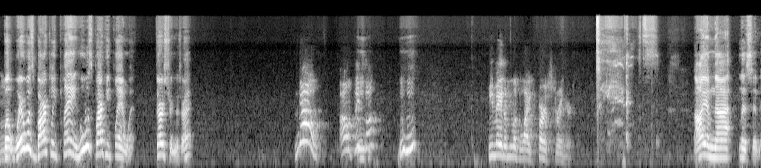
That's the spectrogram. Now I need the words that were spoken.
Mm. but where was Barkley playing? Who was Barkley playing with? Third stringers, right? no, I don't think so. Mm-hmm. He made him look like first stringers. I am not. Listen,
